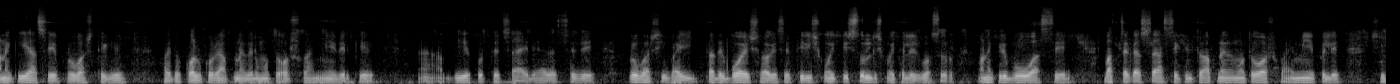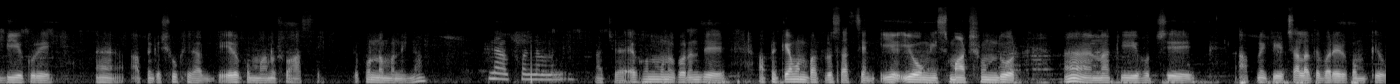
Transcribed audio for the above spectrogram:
অনেকেই আছে প্রবাস থেকে হয়তো কল করে আপনাদের মতো অসহায় মেয়েদেরকে বিয়ে করতে চায়। দেখা যাচ্ছে যে প্রবাসী ভাই তাদের বয়স হয়ে গেছে তিরিশ পঁয়ত্রিশ চল্লিশ পঁয়তাল্লিশ বছর। অনেকের বউ আছে বাচ্চা কাচ্চা আছে কিন্তু আপনাদের মতো অসহায় মেয়ে পেলে সে বিয়ে করে হ্যাঁ আপনাকে সুখে রাখবে। এরকম মানুষও আছে। তো ফোন নাম্বার নেই না? না ফোন নাম্বার আচ্ছা এখন মনে করেন যে আপনি কেমন পাত্র চাচ্ছেন? ইয়ং স্মার্ট সুন্দর হ্যাঁ নাকি হচ্ছে আপনাকে চালাতে পারে এরকম কেউ?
